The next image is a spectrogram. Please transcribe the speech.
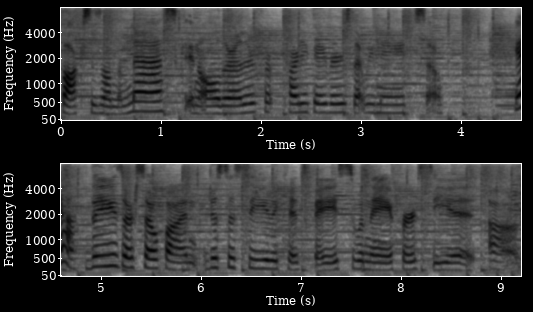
boxes on the mask and all their other party favors that we made. So yeah, these are so fun just to see the kids' face when they first see it. Um,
